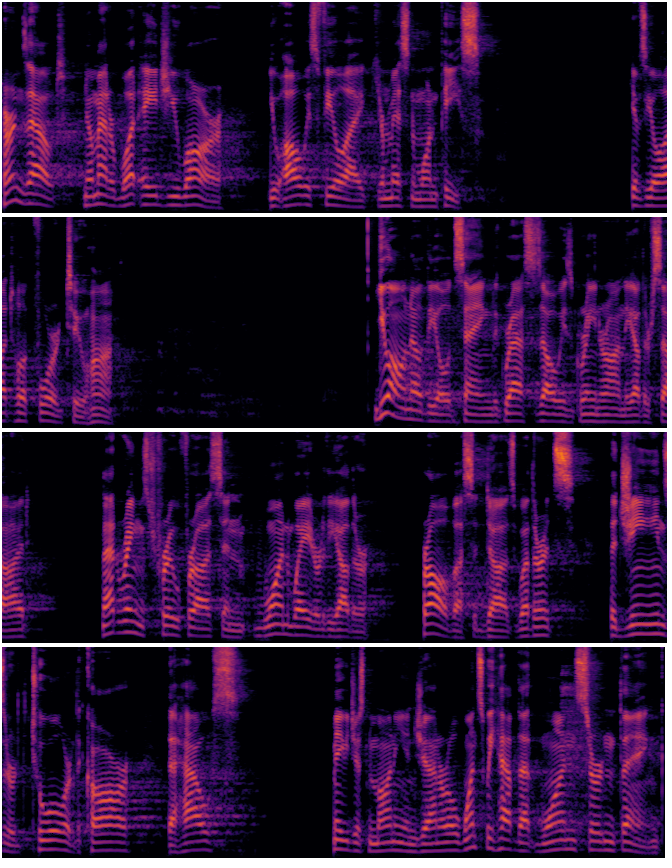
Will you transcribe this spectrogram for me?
Turns out, no matter what age you are, you always feel like you're missing one piece. Gives you a lot to look forward to, huh? You all know the old saying, the grass is always greener on the other side. That rings true for us in one way or the other. For all of us, it does, whether it's the jeans or the tool or the car, the house, maybe just money in general. Once we have that one certain thing,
